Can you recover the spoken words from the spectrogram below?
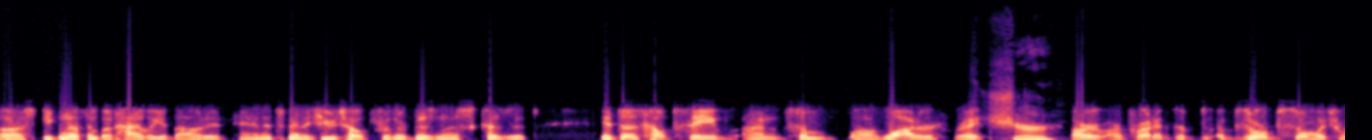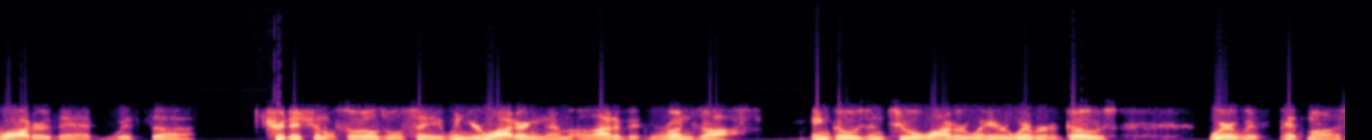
uh, speak nothing but highly about it, and it's been a huge help for their business because it it does help save on some uh, water, right? Sure. Our our products ab- absorb so much water that with uh, traditional soils, we'll say when you're watering them, a lot of it runs off and goes into a waterway or wherever it goes. Where with Pitt Moss,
